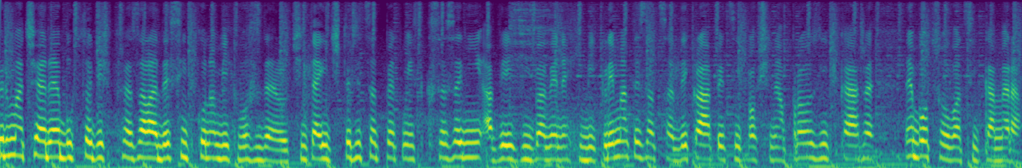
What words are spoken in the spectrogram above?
Firma ČD Bus totiž převzala desítku nových vozidel, čítají 45 míst k sezení a v jejich výbavě nechybí klimatizace, vyklápěcí plošina pro vozíčkáře nebo couvací kamera.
